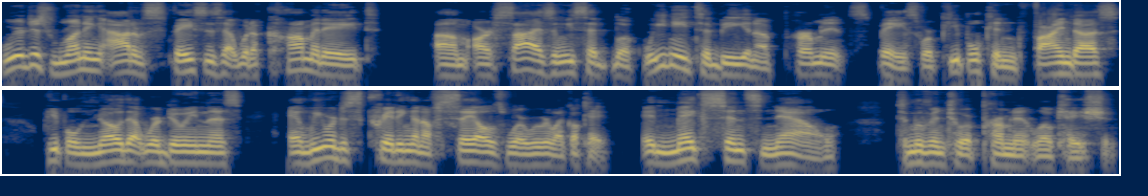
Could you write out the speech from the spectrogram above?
we were just running out of spaces that would accommodate um, our size. And we said, look, we need to be in a permanent space where people can find us, people know that we're doing this. And we were just creating enough sales where we were like, okay, it makes sense now to move into a permanent location.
